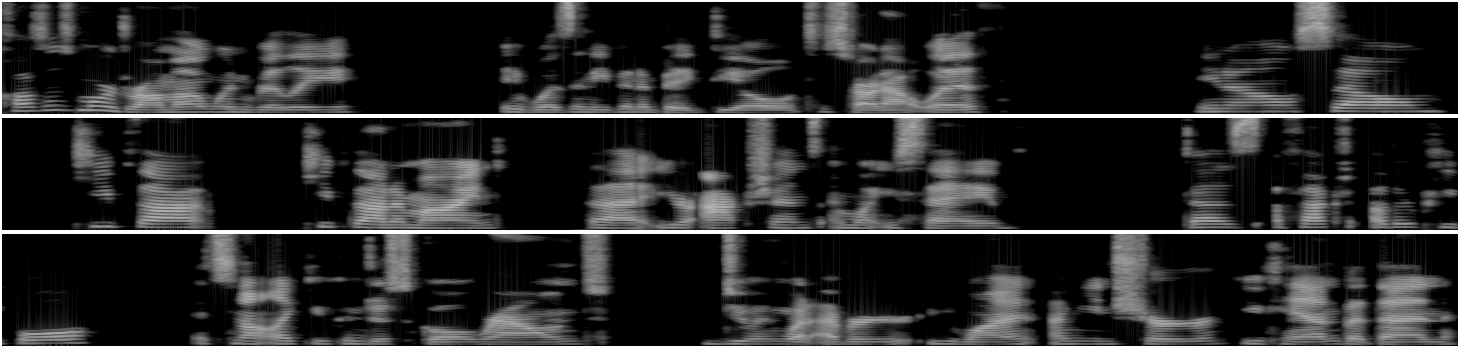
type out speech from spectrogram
causes more drama when really it wasn't even a big deal to start out with. You know, so keep that keep that in mind that your actions and what you say does affect other people. It's not like you can just go around doing whatever you want. I mean, sure, you can, but then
